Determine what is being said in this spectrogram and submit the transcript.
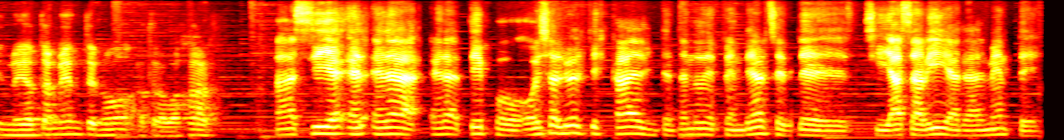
inmediatamente, ¿no? A trabajar. Así él era, era tipo, hoy salió el fiscal intentando defenderse de si ya sabía realmente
